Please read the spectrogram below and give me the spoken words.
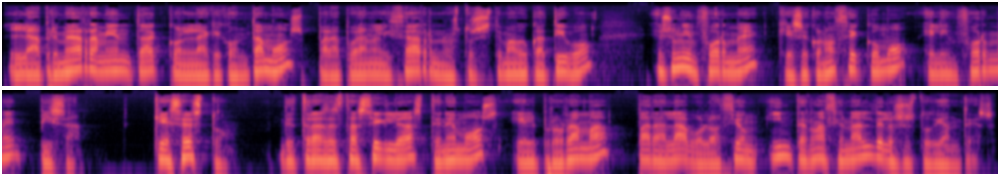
La primera herramienta con la que contamos para poder analizar nuestro sistema educativo es un informe que se conoce como el informe PISA. ¿Qué es esto? Detrás de estas siglas tenemos el Programa para la Evaluación Internacional de los Estudiantes,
